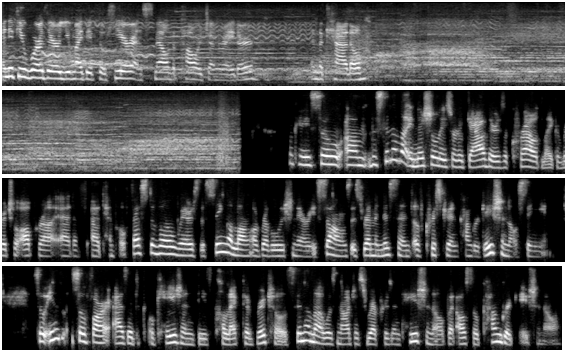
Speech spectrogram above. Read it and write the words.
And if you were there, you might be able to hear and smell the power generator and the cattle. Okay, so um, the cinema initially sort of gathers a crowd like a ritual opera at a, a temple festival, whereas the sing-along of revolutionary songs is reminiscent of Christian congregational singing. So in so far as it occasioned these collective rituals, cinema was not just representational, but also congregational.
